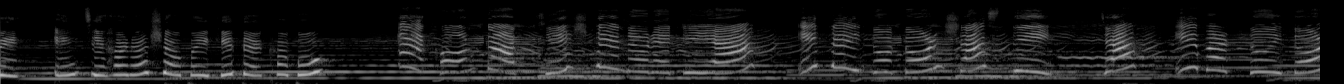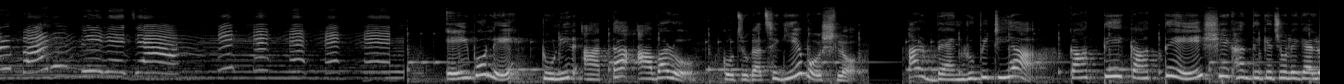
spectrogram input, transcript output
কীভাবে এই চেহারা সবাইকে দেখাবো। এখন কাঁদছিস কেন রে টিয়া? এটাই তো তোর শাস্তি। যা এবার তুই তোর বাড়ি ফিরে যা। এই বলে টুনির আতা আবারও কচু গাছে গিয়ে বসল। আর ব্যাংরুপি টিয়া কাঁদতে কাঁদতে সেখান থেকে চলে গেল।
